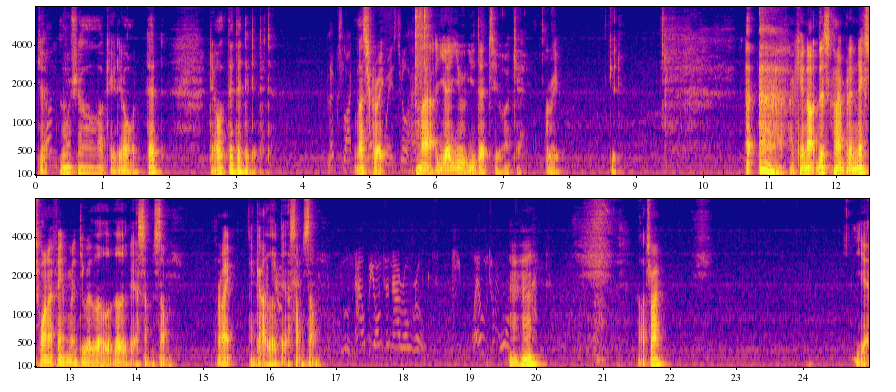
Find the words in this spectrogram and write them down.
Get blue shell. Okay, they're all dead. They're all dead, dead, dead, dead. That's great. Uh, yeah, you you dead too. Okay, great. Good. okay, not this climb, but the next one I think I'm to do a little, little bit of something, something. Right? I got a little bit of something, something. Mm-hmm. I'll try. Yeah,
